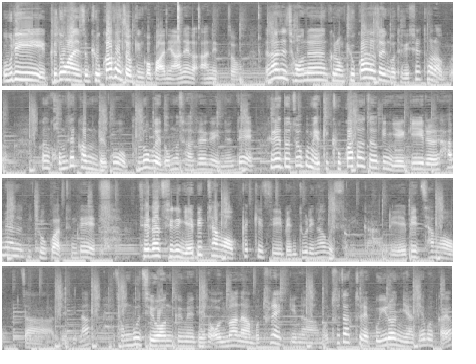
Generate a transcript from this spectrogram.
우리 그동안에 좀 교과서적인 거 많이 안, 해, 안 했죠. 사실 저는 그런 교과서적인 거 되게 싫더라고요. 그냥 검색하면 되고 블로그에 너무 자세하게 있는데 그래도 조금 이렇게 교과서적인 얘기를 하면 좋을 것 같은데 제가 지금 예비 창업 패키지 멘토링 하고 있으니까 우리 예비 창업자들이나 정부 지원금에 대해서 얼마나 뭐 트랙이나 뭐 투자 트랙 뭐 이런 이야기 해볼까요?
